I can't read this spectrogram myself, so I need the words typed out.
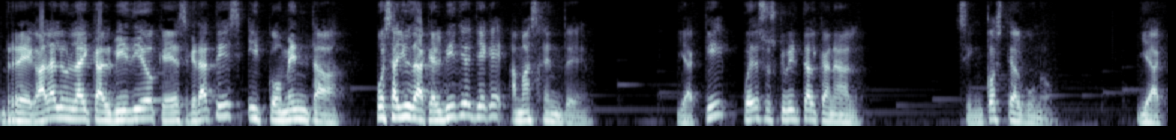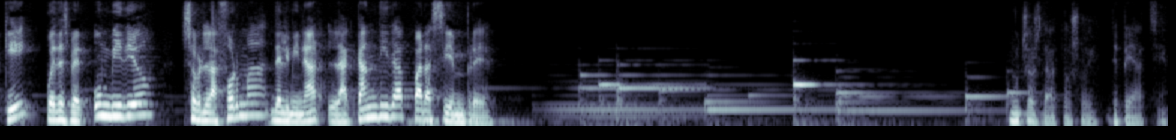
regálale un like al vídeo que es gratis y comenta pues ayuda a que el vídeo llegue a más gente. Y aquí puedes suscribirte al canal, sin coste alguno. Y aquí puedes ver un vídeo sobre la forma de eliminar la cándida para siempre. Muchos datos hoy de pH.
